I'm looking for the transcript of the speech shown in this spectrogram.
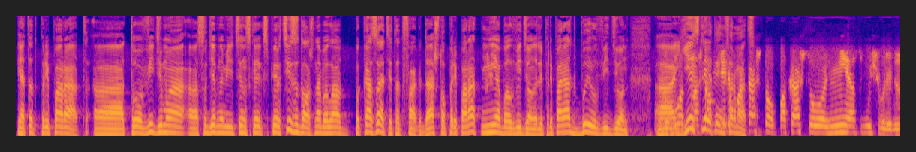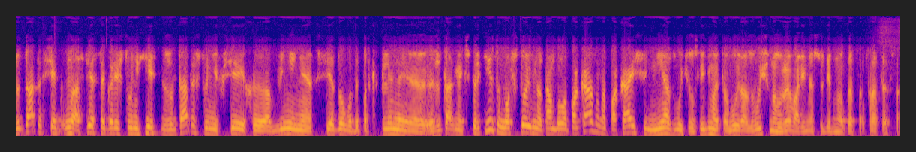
этот препарат, то, видимо, судебно-медицинская экспертиза должна была показать этот факт, да, что препарат не был введен или препарат был введен. Ну, а, вот, есть ли эта информация? Пока что, пока что не озвучивали результаты. Все, ну, следствие говорит, что у них есть результаты, что у них все их э, обвинения, все доводы подкреплены результатами экспертизы, но что именно там было показано, пока еще не озвучилось. Видимо, это будет озвучено уже во время судебного процесса.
